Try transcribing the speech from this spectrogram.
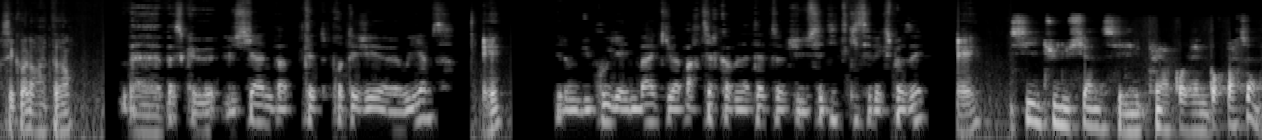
C'est quoi le rapport? Bah, parce que Luciane va peut-être protéger euh, Williams. Et? Et donc du coup, il y a une balle qui va partir comme la tête du Cédite qui s'est fait exploser. Et? Si tu Luciane, c'est plus un problème pour personne.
